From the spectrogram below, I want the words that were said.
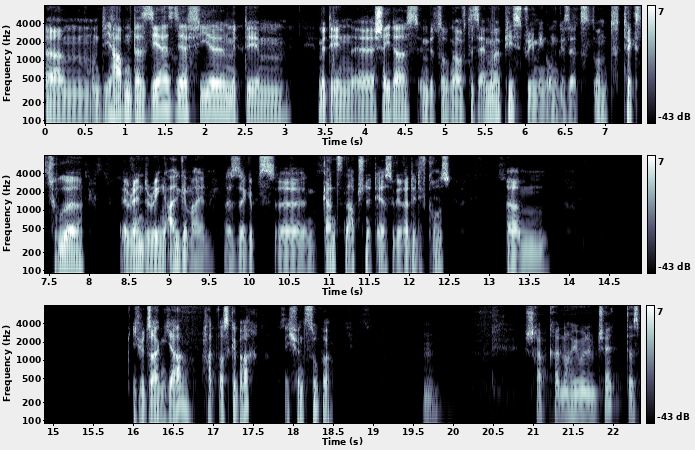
Ähm, und die haben da sehr, sehr viel mit dem mit den äh, Shaders in Bezug auf das MLP-Streaming umgesetzt und Textur-Rendering allgemein. Also da gibt es äh, einen ganzen Abschnitt, der ist sogar relativ groß. Ähm, ich würde sagen, ja, hat was gebracht. Ich finde es super. Schreibt gerade noch jemand im Chat, das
